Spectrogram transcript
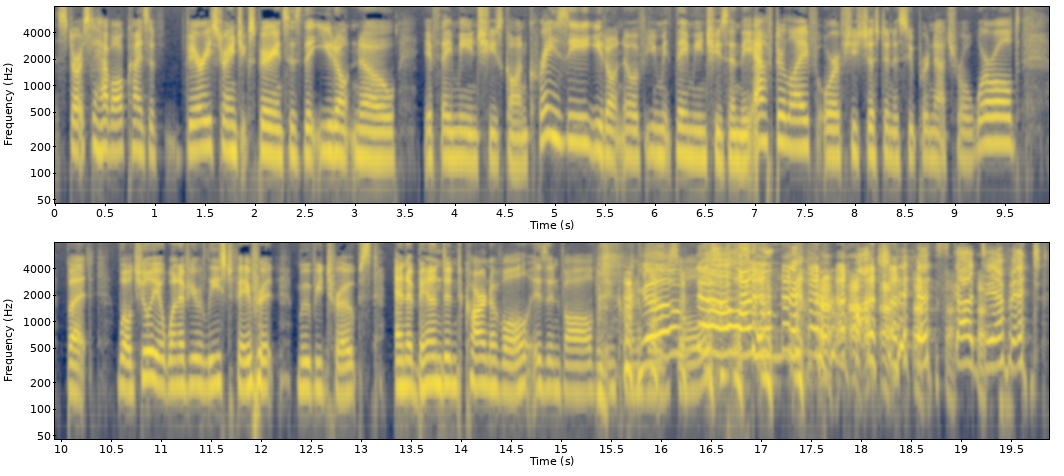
starts to have all kinds of very strange experiences that you don't know if they mean she's gone crazy you don't know if you they mean she's in the afterlife or if she's just in a supernatural world but well julia one of your least favorite movie tropes an abandoned carnival is involved in carnival of souls No, I will never watch this. God damn it.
